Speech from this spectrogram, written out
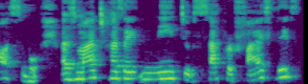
possible. As much as I need to sacrifice this,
